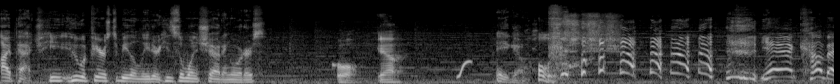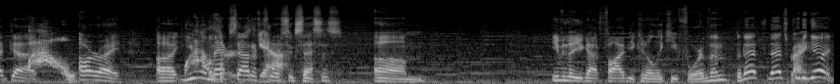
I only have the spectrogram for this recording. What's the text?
eye patch. He who appears to be the leader. He's the one shouting orders. Cool. Yeah. There you go. Holy. sh- yeah, combat guy. Wow. All right. Uh, you will max out at yeah. four successes. Um, even though you got five, you can only keep four of them. But that's that's pretty Right. good.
